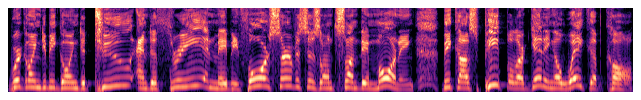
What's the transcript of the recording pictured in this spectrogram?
we're going to be going to two and to three and maybe four services on Sunday morning because people are getting a wake up call.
